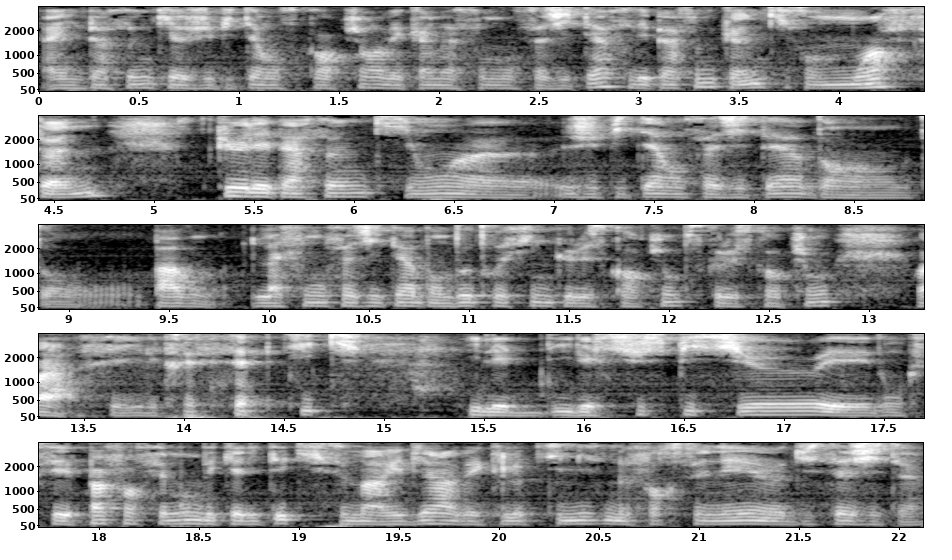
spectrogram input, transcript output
à une personne qui a Jupiter en scorpion avec un ascendant sagittaire. C'est des personnes quand même qui sont moins fun que les personnes qui ont euh, Jupiter en sagittaire dans, dans pardon, l'ascendant sagittaire dans d'autres signes que le scorpion, parce que le scorpion, voilà, c'est, il est très sceptique il est, il est suspicieux et donc c'est pas forcément des qualités qui se marient bien avec l'optimisme forcené euh, du Sagittaire.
